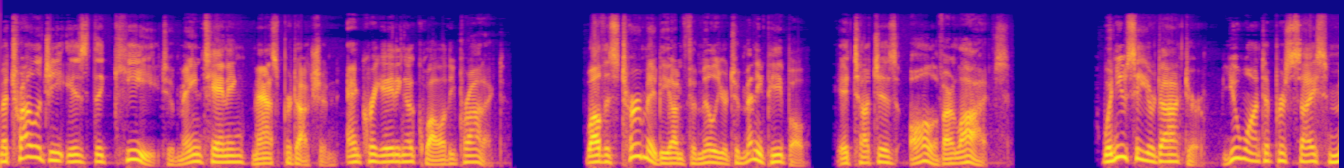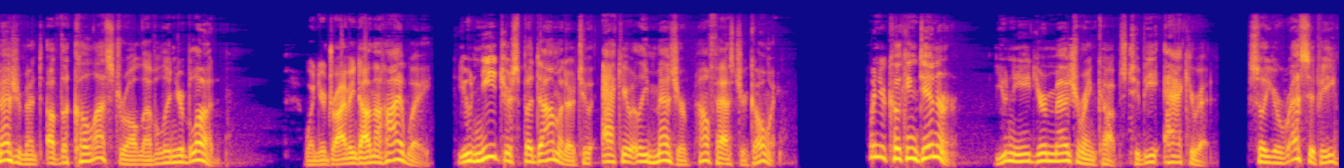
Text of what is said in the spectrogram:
Metrology is the key to maintaining mass production and creating a quality product. While this term may be unfamiliar to many people, it touches all of our lives. When you see your doctor, you want a precise measurement of the cholesterol level in your blood. When you're driving down the highway, you need your speedometer to accurately measure how fast you're going. When you're cooking dinner, you need your measuring cups to be accurate so your recipe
